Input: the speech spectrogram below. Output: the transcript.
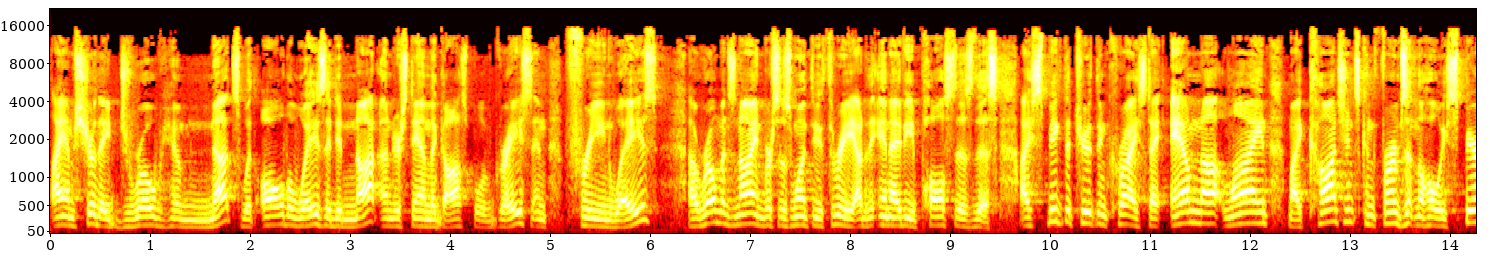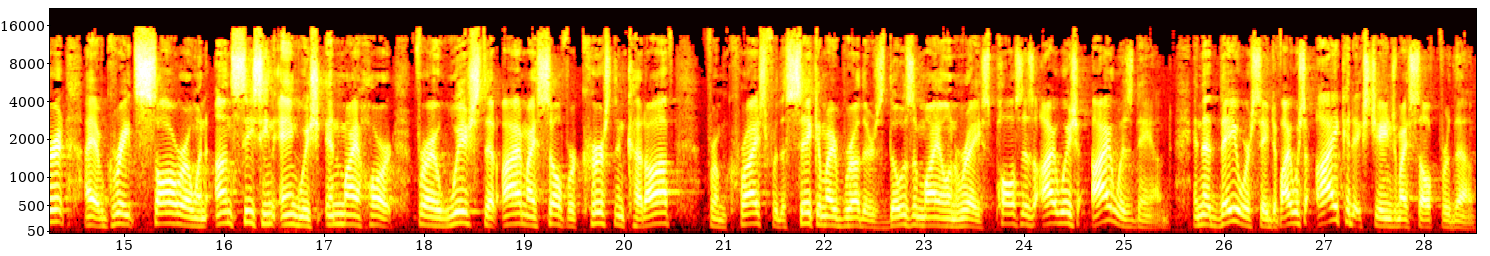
I am sure they drove him nuts with all the ways they did not understand the gospel of grace in freeing ways. Uh, Romans 9, verses 1 through 3, out of the NIV, Paul says this I speak the truth in Christ. I am not lying. My conscience confirms it in the Holy Spirit. I have great sorrow and unceasing anguish in my heart, for I wish that I myself were cursed and cut off from Christ for the sake of my brothers, those of my own race. Paul says, I wish I was damned and that they were saved. If I wish I could exchange myself for them.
